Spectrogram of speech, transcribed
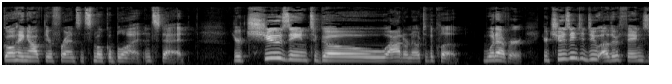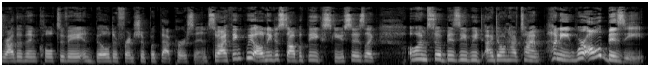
go hang out with your friends and smoke a blunt instead. You're choosing to go, I don't know, to the club, whatever. You're choosing to do other things rather than cultivate and build a friendship with that person. So I think we all need to stop with the excuses like, "Oh, I'm so busy, we I don't have time." Honey, we're all busy.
